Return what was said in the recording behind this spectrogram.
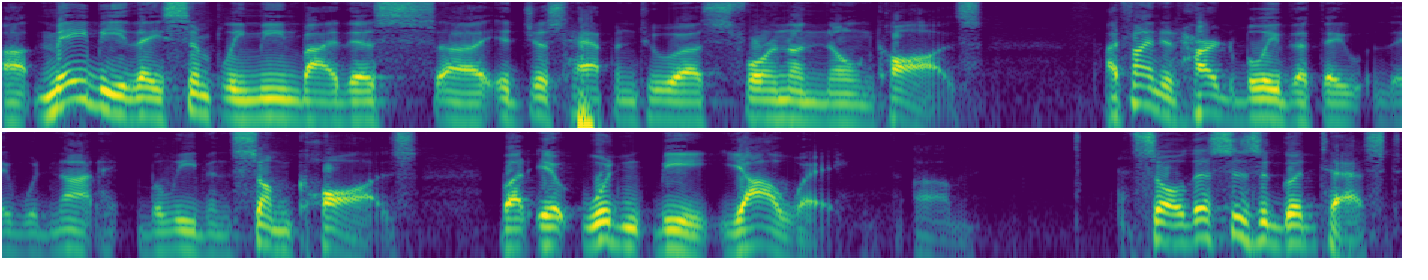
Uh, maybe they simply mean by this, uh, it just happened to us for an unknown cause. I find it hard to believe that they, they would not believe in some cause but it wouldn't be Yahweh. Um, so this is a good test.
